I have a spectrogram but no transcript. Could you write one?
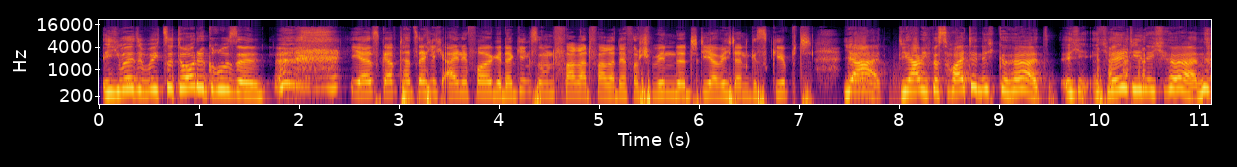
Ich würde mich zu Tode gruseln. Ja, es gab tatsächlich eine Folge, da ging es um einen Fahrradfahrer, der verschwindet. Die habe ich dann geskippt. Ja, ähm. die habe ich bis heute nicht gehört. Ich, ich will die nicht hören.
